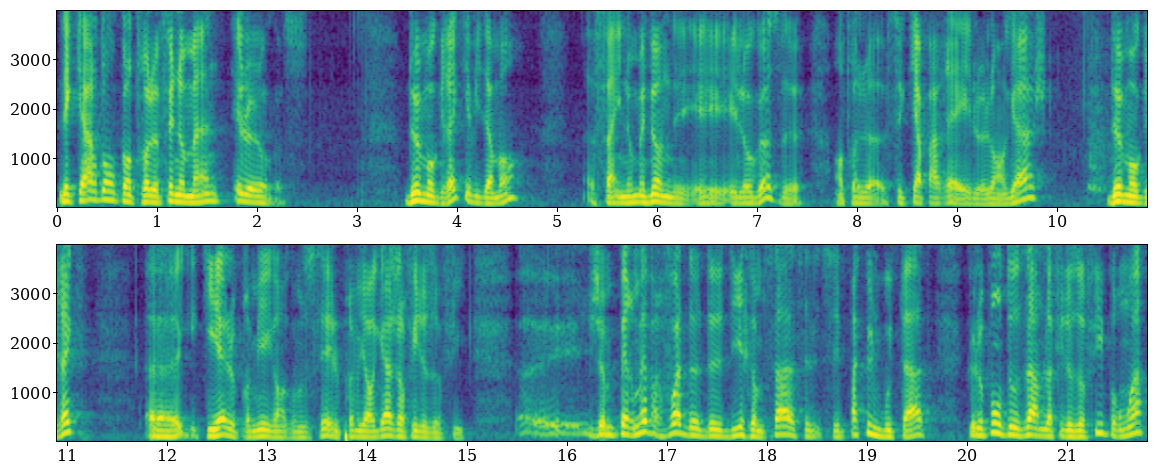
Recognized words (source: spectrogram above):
l'écart donc entre le phénomène et le logos. Deux mots grecs, évidemment, phénoménon et, logos, entre ce qui apparaît et le langage, deux mots grecs, euh, qui est le premier, le premier langage en philosophie. Euh, je me permets parfois de, dire comme ça, c'est pas qu'une boutade, que le pont aux âmes de la philosophie, pour moi,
